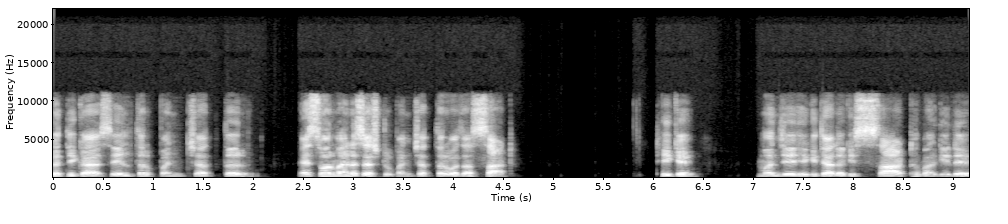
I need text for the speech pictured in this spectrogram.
गती काय असेल? तर पंच्याहत्तर S one minus S two पंच्याहत्तर वजा साठ. ठीक आहे. म्हणजे हे किती आलं की साठ भागिले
